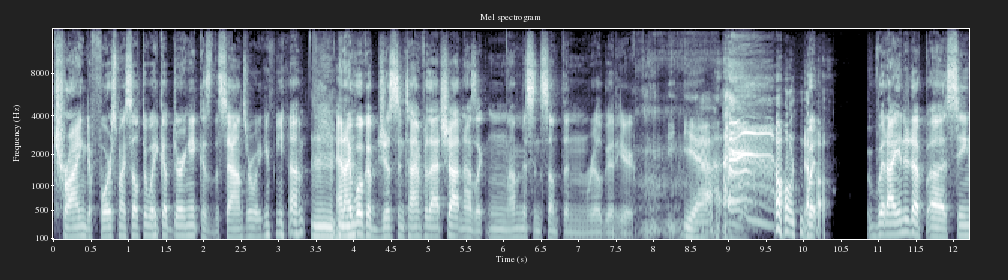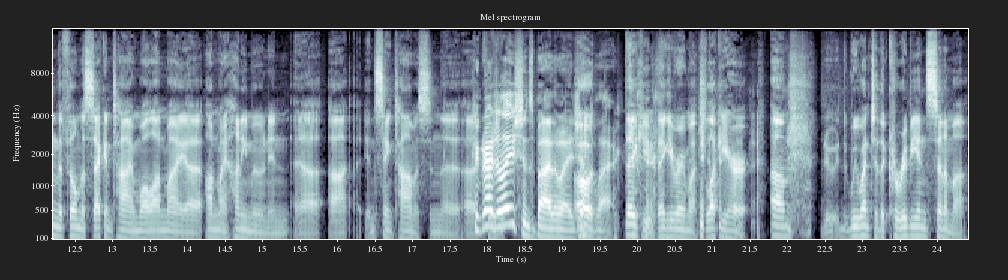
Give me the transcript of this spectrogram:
trying to force myself to wake up during it because the sounds were waking me up, mm-hmm. and I woke up just in time for that shot, and I was like, mm, I'm missing something real good here. Yeah. oh no. But but I ended up uh, seeing the film a second time while on my uh, on my honeymoon in uh, uh in St. Thomas in the. Uh, Congratulations, Caribbean. by the way, Joe oh, Black. thank you, thank you very much. Lucky her. Um, we went to the Caribbean Cinema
